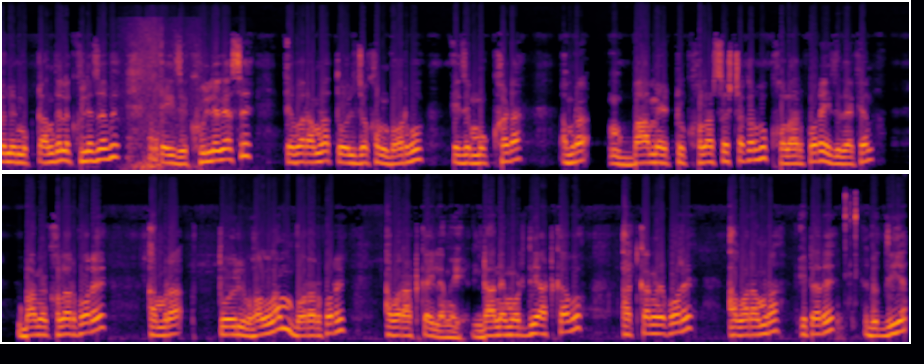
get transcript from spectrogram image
তৈলের মুখ টান দিলে খুলে যাবে। এই যে খুলে গেছে, এবার আমরা তৈল যখন ভরবো, এই যে মুখখাটা আমরা বামে একটু খোলার চেষ্টা করব। খোলার পরে এই যে দেখেন, বামে খোলার পরে আমরা তৈল ভরলাম, ভরার পরে আবার আটকাইলাম। এই ডানে মোড় দিয়ে আটকাবো, আটকানোর পরে আবার আমরা এটারে দিয়ে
